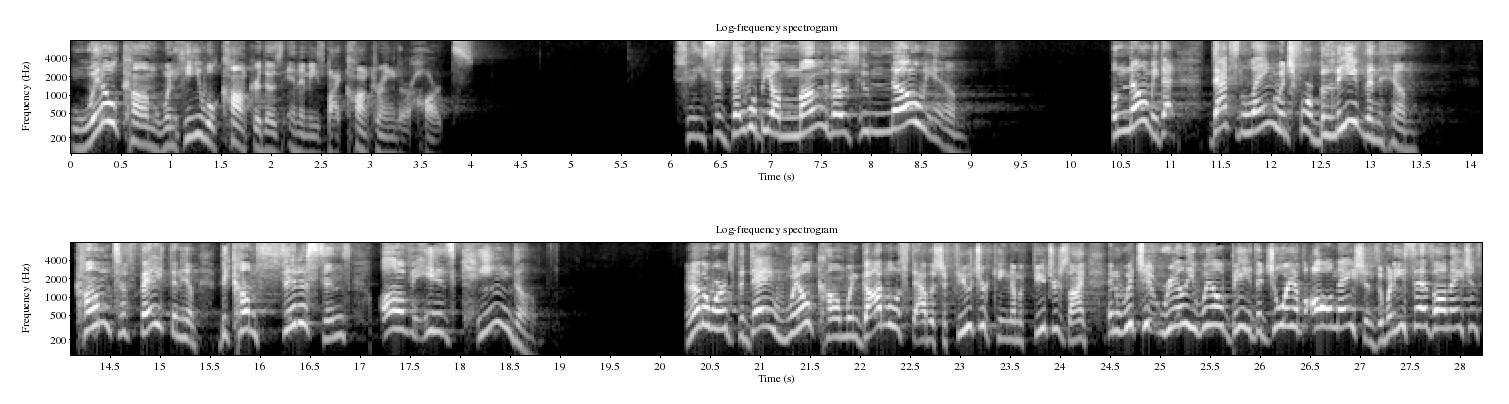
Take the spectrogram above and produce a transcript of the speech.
will come when He will conquer those enemies by conquering their hearts. See, He says they will be among those who know Him. They'll know me. That, that's language for believe in Him. Come to faith in him. Become citizens of his kingdom. In other words, the day will come when God will establish a future kingdom, a future Zion, in which it really will be the joy of all nations. And when he says all nations,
